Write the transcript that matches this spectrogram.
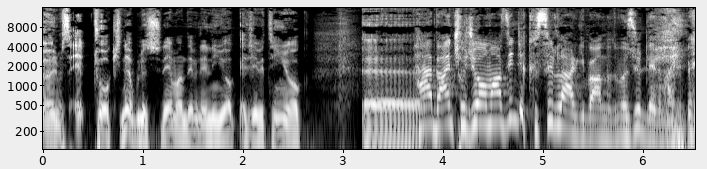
Öyle mesela e, çoğu kişi ne biliyorsun Süleyman Demirel'in yok, Ecevit'in yok. Ee, Ha ben çocuğu olmaz deyince kısırlar gibi anladım özür dilerim.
